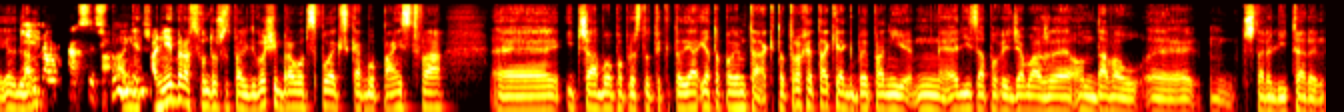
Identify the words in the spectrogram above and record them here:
dla nie mnie, brał kasy z a, nie, funduszu. a nie brał z Funduszu Sprawiedliwości, brał od spółek Skarbu Państwa e, i trzeba było po prostu, to ja, ja to powiem tak, to trochę tak jakby pani mm, Eliza powiedziała, że on dawał e, mm, cztery litery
